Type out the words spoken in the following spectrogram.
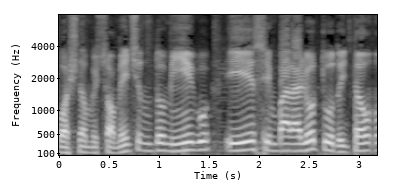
postamos somente no domingo e isso embaralhou tudo. Então,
